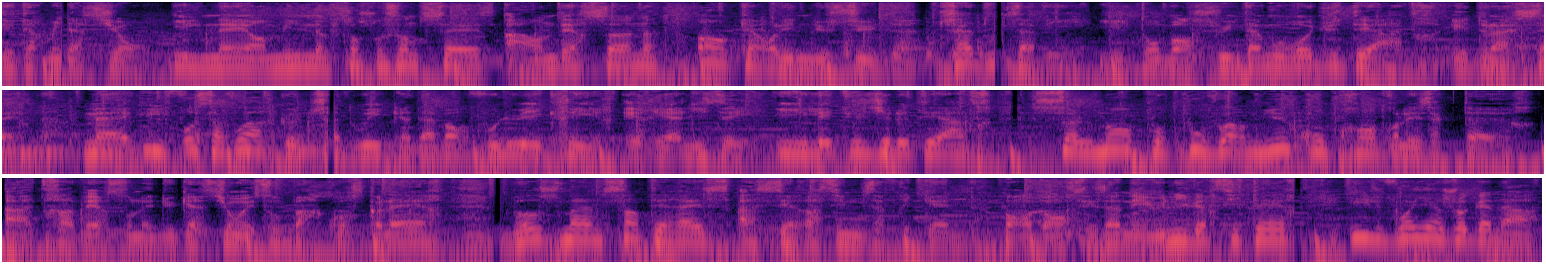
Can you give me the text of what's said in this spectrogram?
détermination. Il naît en 1976 à Anderson, en Caroline du Sud. Chadwick sa vie. Il tombe ensuite amoureux du théâtre et de la scène. Mais il faut savoir que Chadwick a d'abord voulu écrire et réaliser. Il étudiait le théâtre seulement pour pouvoir mieux comprendre les acteurs. À travers son éducation et son parcours scolaire, Boseman s'intéresse à ses racines africaines. Pendant ses années universitaires, il voyage au Ghana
